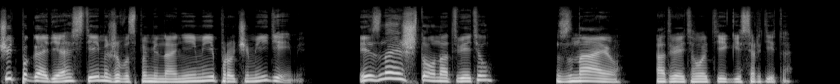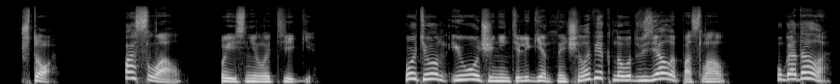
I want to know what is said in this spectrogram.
Чуть погодя, с теми же воспоминаниями и прочими идеями. И знаешь, что он ответил? «Знаю», — ответила Тигги сердито. «Что?» «Послал», — пояснила Тигги. «Хоть он и очень интеллигентный человек, но вот взял и послал. Угадала?»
